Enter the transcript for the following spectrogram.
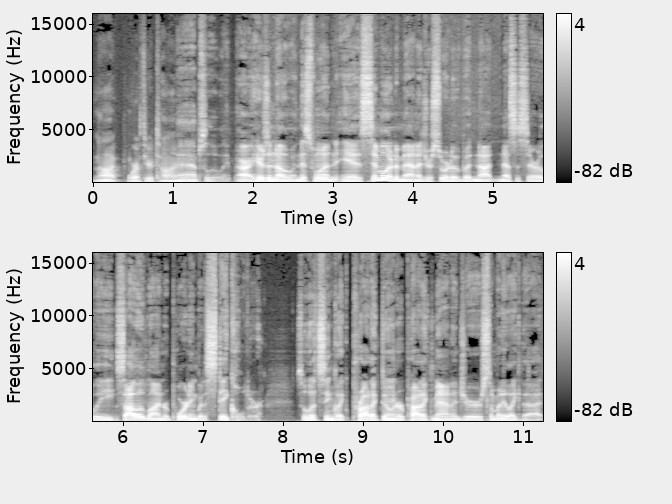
not worth your time. Absolutely. All right, here's another one. This one is similar to manager, sort of, but not necessarily solid line reporting, but a stakeholder. So let's think like product owner, product manager, somebody like that.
